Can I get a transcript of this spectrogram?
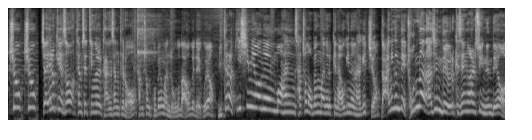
슉슉 자 이렇게 해서 템 세팅을 단 상태로 3,900만 정도 나오게 되고요. 밑에라 끼시면은 뭐 한 4,500만 이렇게 나오기는 하겠죠. 아니 근데 존나 낮은데요. 이렇게 생각할 수 있는데요.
